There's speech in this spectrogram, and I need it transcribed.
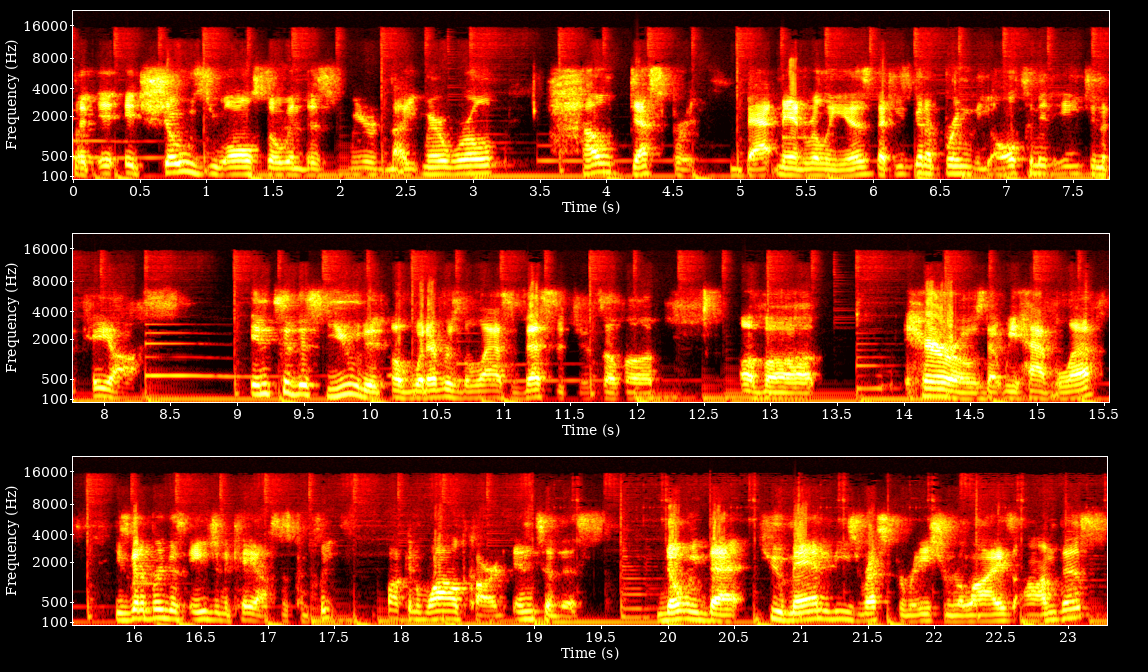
But it, it shows you also in this weird nightmare world how desperate Batman really is that he's going to bring the ultimate agent of chaos into this unit of whatever's the last vestiges of a of uh heroes that we have left. He's gonna bring this Agent of Chaos, this complete fucking wild card into this, knowing that humanity's restoration relies on this.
